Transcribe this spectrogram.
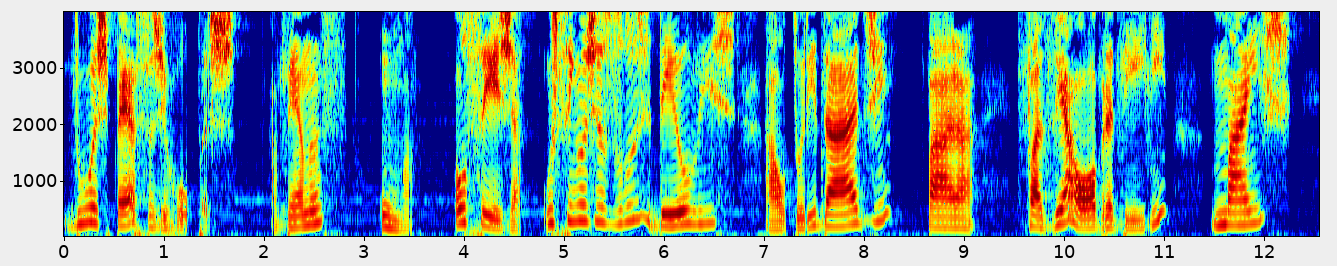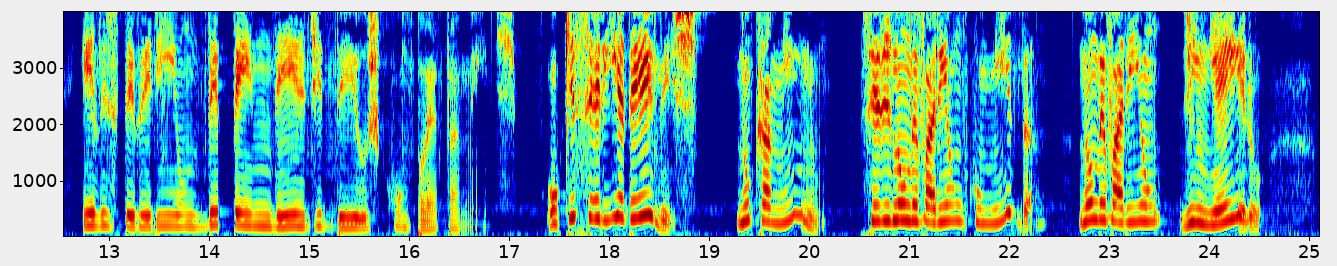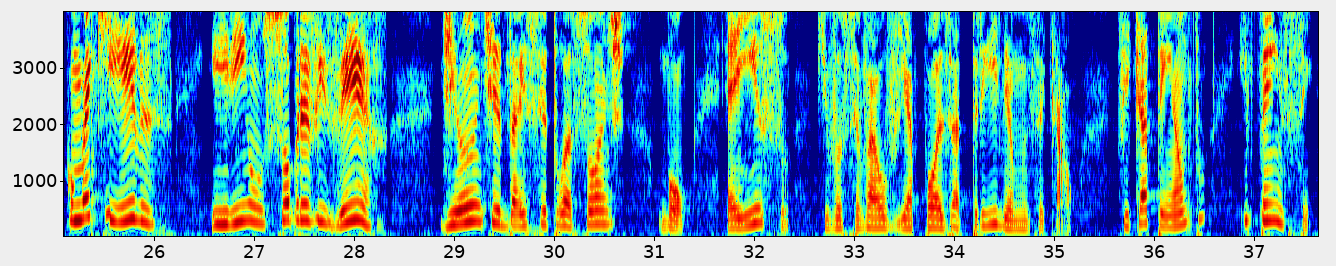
duas peças de roupas, apenas uma. Ou seja, o Senhor Jesus deu-lhes a autoridade para fazer a obra dele, mas eles deveriam depender de Deus completamente. O que seria deles no caminho se eles não levariam comida, não levariam dinheiro? Como é que eles iriam sobreviver diante das situações? Bom, é isso que você vai ouvir após a trilha musical. Fique atento e pense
